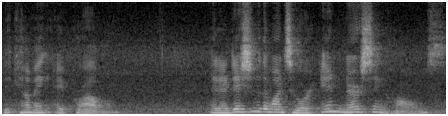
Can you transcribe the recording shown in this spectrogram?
becoming a problem. In addition to the ones who are in nursing homes,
